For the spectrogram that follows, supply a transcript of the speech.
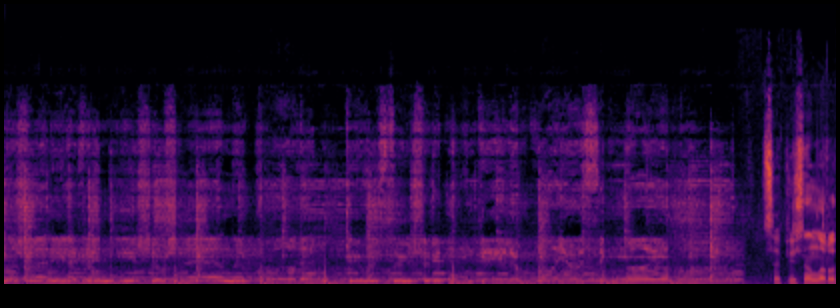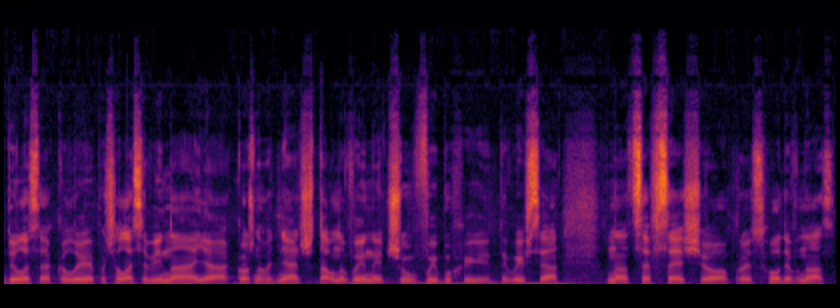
На жаль, як раніше вже не буде. Ти вистоїш рідненький любою зі. Ця пісня народилася, коли почалася війна. Я кожного дня читав новини, чув вибухи, дивився на це все, що відбувається в нас.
